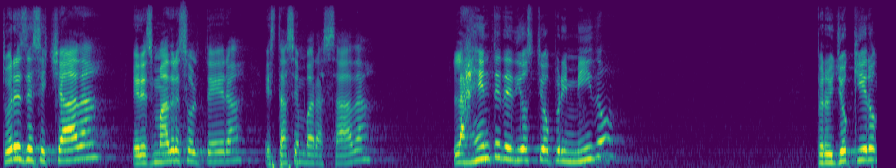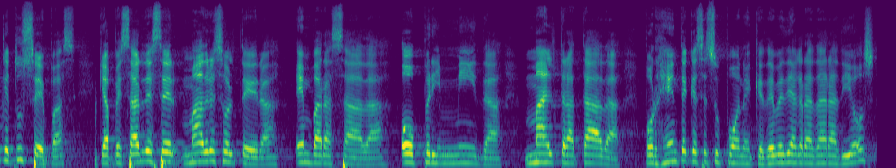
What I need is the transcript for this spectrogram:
Tú eres desechada, eres madre soltera, estás embarazada. La gente de Dios te ha oprimido pero yo quiero que tú sepas que a pesar de ser madre soltera, embarazada, oprimida, maltratada por gente que se supone que debe de agradar a Dios,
